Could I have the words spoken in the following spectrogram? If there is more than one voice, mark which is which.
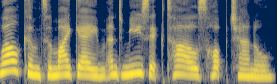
Speaker 1: Welcome to my game and music tiles hop channel.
